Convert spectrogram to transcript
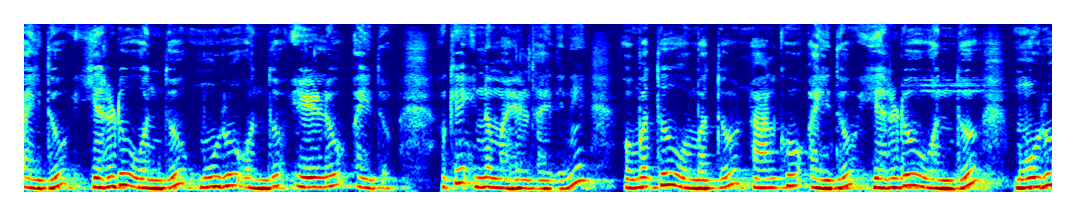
ಐದು ಎರಡು ಒಂದು ಮೂರು ಒಂದು ಏಳು ಐದು. ಓಕೆ ಇನ್ನೊಮ್ಮೆ ಹೇಳ್ತಾ ಇದ್ದೀನಿ. ಒಂಬತ್ತು ಒಂಬತ್ತು ನಾಲ್ಕು ಐದು ಎರಡು ಒಂದು ಮೂರು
